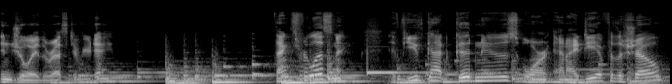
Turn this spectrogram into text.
Enjoy the rest of your day. Thanks for listening. If you've got good news or an idea for the show,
